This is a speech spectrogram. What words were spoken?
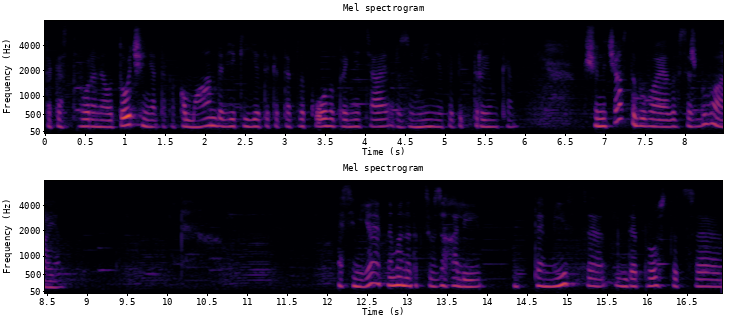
таке створене оточення, така команда, в якій є таке тепле коло прийняття, розуміння та підтримки. Що не часто буває, але все ж буває. А сім'я, як на мене, так це взагалі те місце, де просто це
